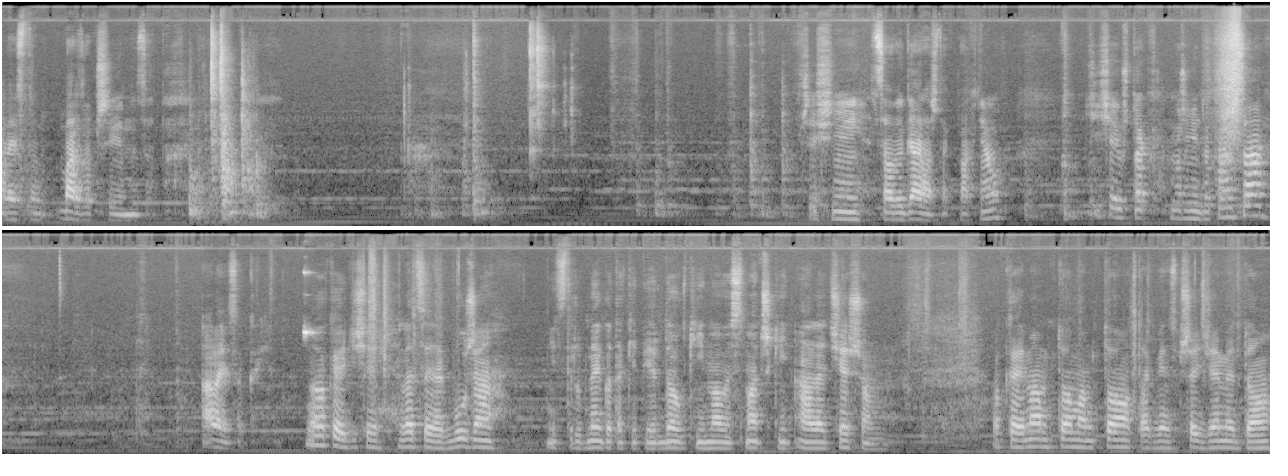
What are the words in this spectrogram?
Ale jest to bardzo przyjemny zapach. Wcześniej cały garaż tak pachniał. Dzisiaj już tak może nie do końca, ale jest ok. No ok, dzisiaj lecę jak burza. Nic trudnego, takie pierdołki, małe smaczki, ale cieszą. Ok, mam to, mam to, tak więc przejdziemy do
